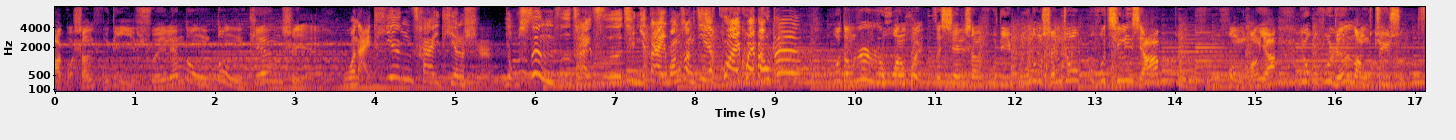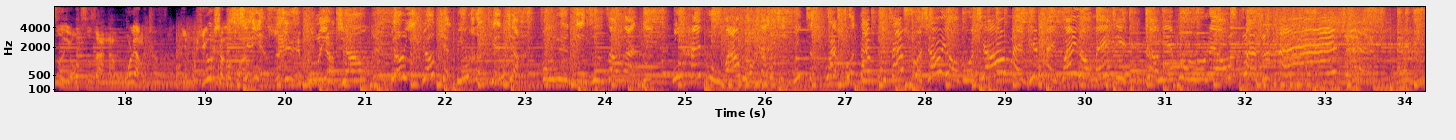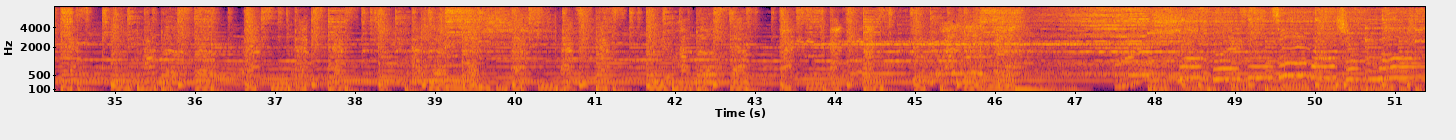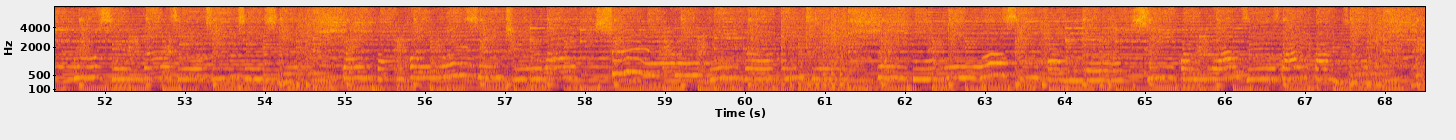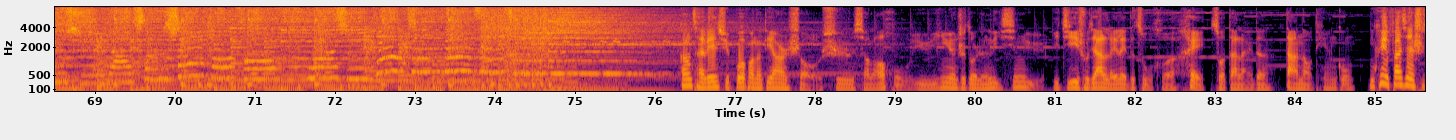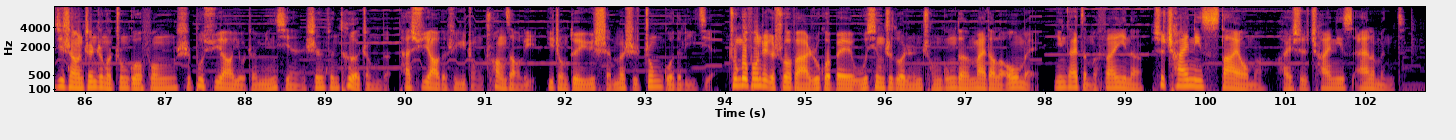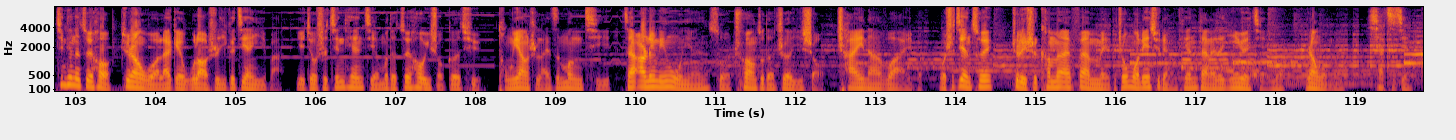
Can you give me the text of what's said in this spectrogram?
花果山福地，水帘洞，洞天是也。我乃天才天使，有圣旨在此，请你代王上街快快报之。我等日日欢会，在仙山福地，鼓动神州，不服麒麟峡，不服凤凰崖，又不服人王拘束，自由自在乃无量之福，你凭什么管闲言碎语不要讲，表一表天兵和天将，风雨几次遭难，你你还不把我赶紧？你只管说大不大，说小又不刚才连续播放的第二首是小老虎与音乐制作人李星宇以及艺术家磊磊的组合嘿所带来的《大闹天宫》。你可以发现，实际上真正的中国风是不需要有着明显身份特征的，它需要的是一种创造力，一种对于什么是中国的理解。中国风这个说法，如果被无姓制作人成功的卖到了欧美，应该怎么翻译呢？是 Chinese style 吗？还是 Chinese element？今天的最后，就让我来给吴老师一个建议吧，也就是今天节目的最后一首歌曲，同样是来自梦琪在二零零五年所创作的这一首 China Vibe。我是建崔，这里是 Common FM，每个周末连续两天带来的音乐节目，让我们下次见。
